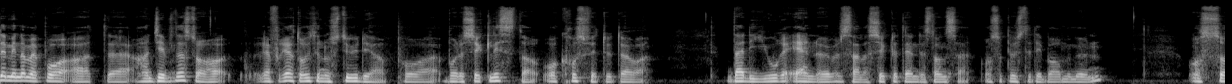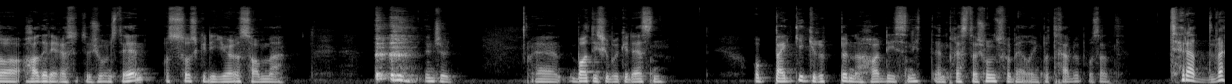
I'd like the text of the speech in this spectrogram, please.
Det minner meg på at eh, han James Nestor har referert også til noen studier på både syklister og crossfit-utøvere, der de gjorde én øvelse eller syklet en distanse, og så pustet de bare med munnen. Og så hadde de restitusjonstid, og så skulle de gjøre samme Unnskyld. Eh, bare at de skulle bruke desen. Og begge gruppene hadde i snitt en prestasjonsforbedring på 30% 30!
